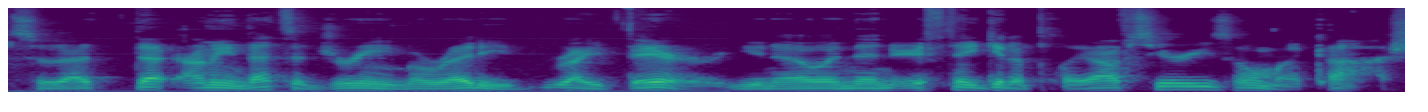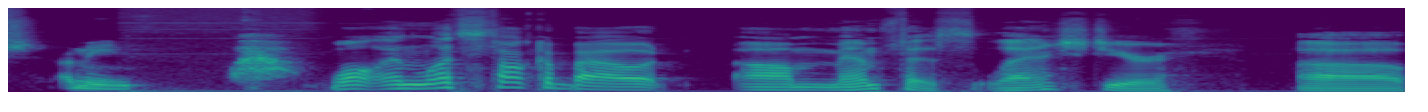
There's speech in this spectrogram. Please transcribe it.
So that that I mean that's a dream already right there, you know. And then if they get a playoff series, oh my gosh! I mean, wow. Well, and let's talk about um, Memphis last year. Uh,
